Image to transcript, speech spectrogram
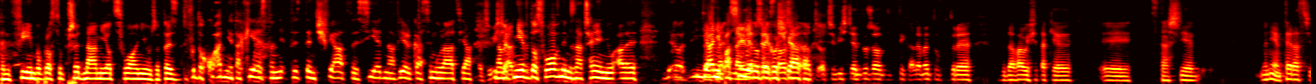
ten film po prostu przed nami odsłonił, że to jest dokładnie tak jest, to, nie, to jest ten świat, to jest jedna wielka symulacja. Oczywiście, Nawet nie w dosłownym znaczeniu, ale ja nie pasuję do tego to, świata. oczywiście dużo tych elementów, które wydawały się takie yy, strasznie no nie wiem, teraz,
